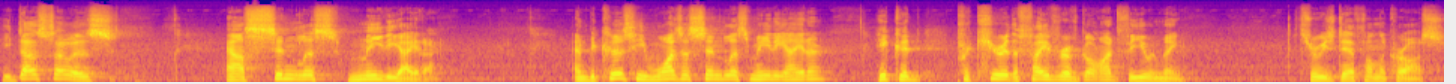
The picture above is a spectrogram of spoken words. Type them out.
He does so as our sinless mediator. And because he was a sinless mediator, he could procure the favor of God for you and me through his death on the cross.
